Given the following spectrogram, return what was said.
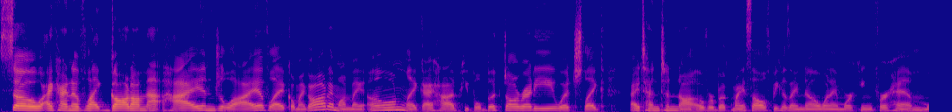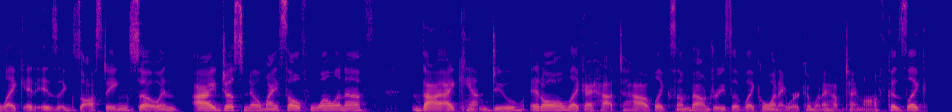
so I kind of like got on that high in July of like, oh my god, I'm on my own. Like I had people booked already, which like I tend to not overbook myself because I know when I'm working for him, like it is exhausting. So, and I just know myself well enough that I can't do it all. Like I had to have like some boundaries of like when I work and when I have time off cuz like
